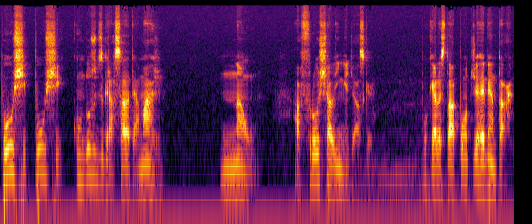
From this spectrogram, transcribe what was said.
Puxe, puxe, conduza o desgraçado até a margem. Não. Afrouxa a linha, Jasker, porque ela está a ponto de arrebentar.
